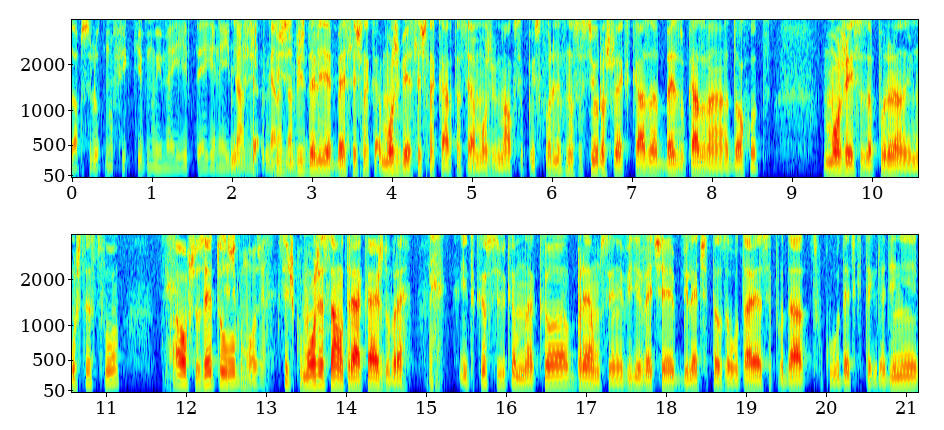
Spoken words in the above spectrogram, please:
абсолютно фиктивно име и ПГН и данни сега, и така виж, виж дали е без лична карта. Може би е с лична карта, сега може би малко се поизхвърлих, но със сигурност човек каза без доказване на доход, може и с запорирано имущество. А общо взето Всичко може. всичко може, само трябва да кажеш добре. И такъв си викам на къла, брея му се не види, вече билетчета за лотария се продават около детските градини,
